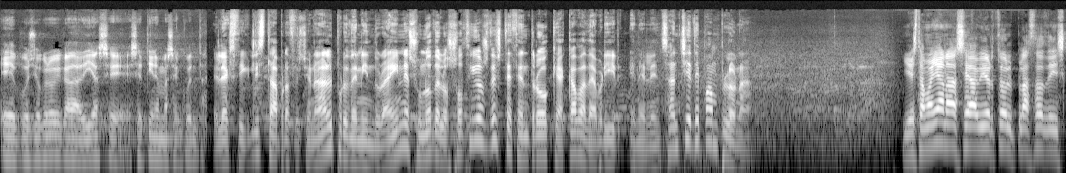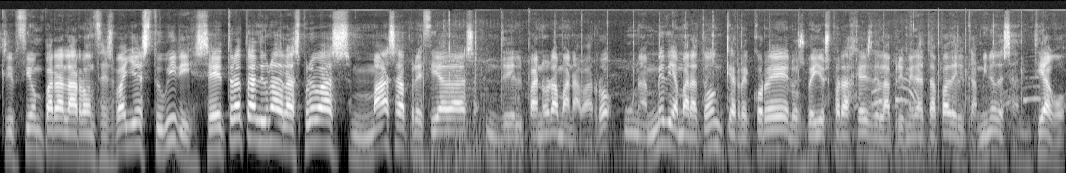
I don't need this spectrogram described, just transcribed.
eh, pues yo creo que cada día se, se, tiene más en cuenta. El exciclista profesional Pruden Indurain es uno de los socios de este centro que acaba de abrir en el ensanche de Pamplona. Y esta mañana se ha abierto el plazo de inscripción para la Roncesvalles Tubiri. Se trata de una de las pruebas más apreciadas del panorama navarro, una media maratón que recorre los bellos parajes de la primera etapa del Camino de Santiago,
